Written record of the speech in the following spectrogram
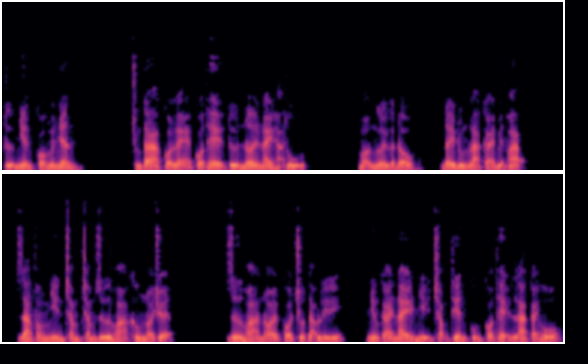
tự nhiên có nguyên nhân. Chúng ta có lẽ có thể từ nơi này hạ thủ. Mọi người gật đầu, đây đúng là cái biện pháp giang phong nhìn chằm chằm dư hỏa không nói chuyện. Dư hỏa nói có chút đạo lý, nhưng cái này nhị trọng thiên cũng có thể là cái hố.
